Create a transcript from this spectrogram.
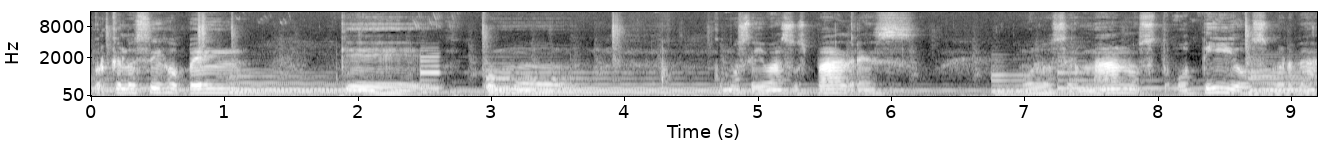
Porque los hijos ven que cómo, cómo se llevan sus padres, o los hermanos o tíos, ¿verdad?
